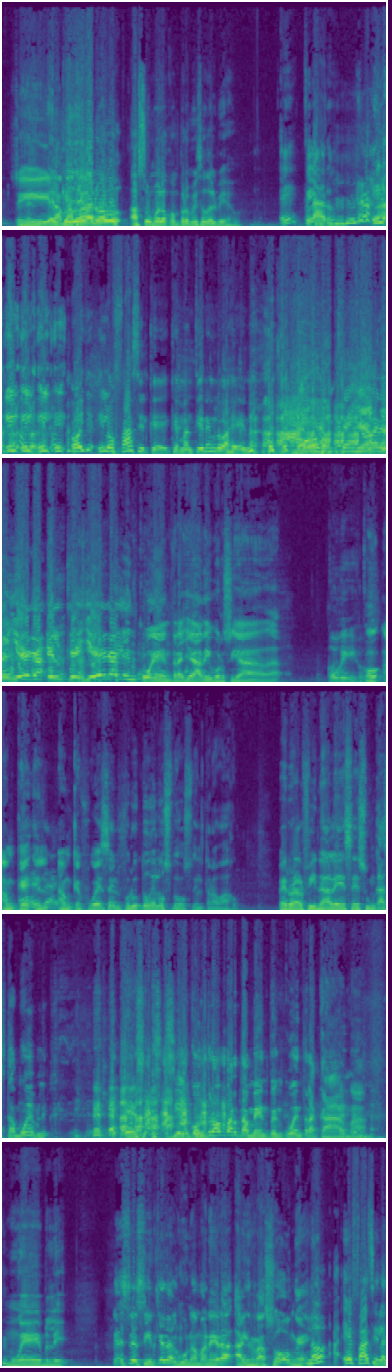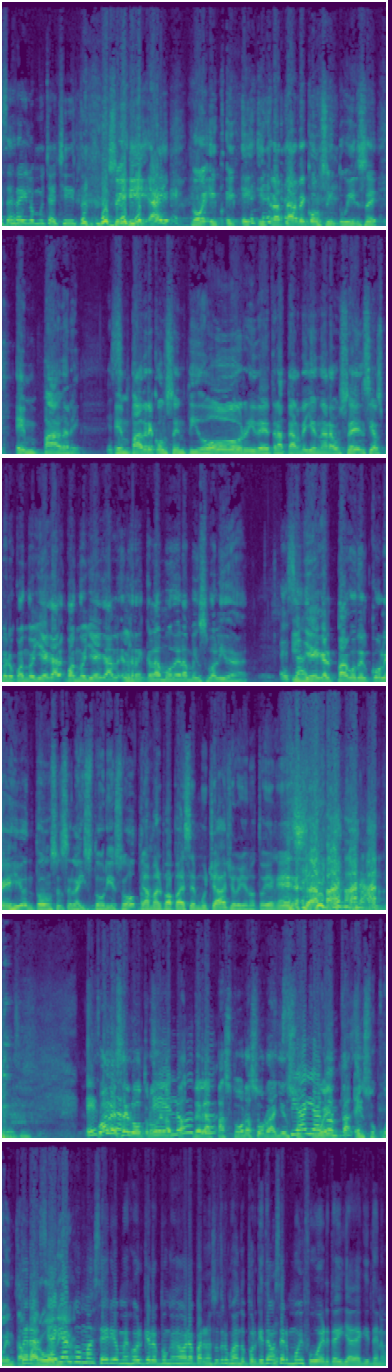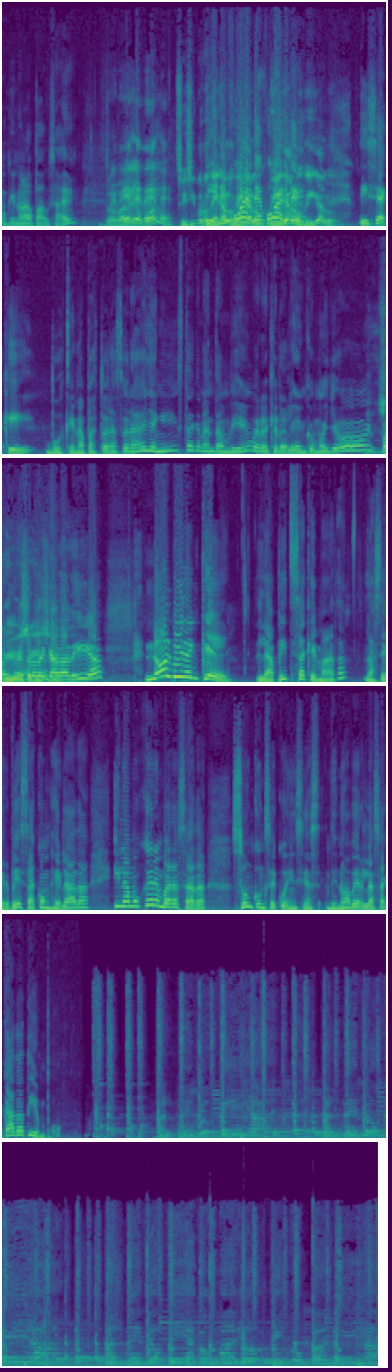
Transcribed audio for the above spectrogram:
Sí, el la que mamá- llega nuevo asume los compromisos del viejo. ¿Eh? Claro. Y, y- y- y- y- oye, y lo fácil que, que mantienen lo ajeno. No, el que llega, el que llega y encuentra ya divorciada, Con hijos. aunque, el, aunque fuese el fruto de los dos del trabajo. Pero al final ese es un gastamueble. Es- es- si encontró apartamento, encuentra cama, mueble. Es decir, que de alguna manera hay razón, ¿eh? No, es fácil hacer reír los muchachitos. Sí, hay, no, y, y- y- y tratar de constituirse en padre, en padre consentidor y de tratar de llenar ausencias, pero cuando llega, cuando llega el reclamo de la mensualidad Exacto. y llega el pago del colegio, entonces la historia es otra. Llama al papá de ese muchacho que yo no estoy en esa. ¿Cuál es el otro de, la, de otro- la pastora Soraya en si su algo- cuenta, eh, en su cuenta pero parodia? si hay algo más serio, mejor que lo pongan ahora para nosotros cuando, porque este va a ser muy fuerte y ya de aquí tenemos que irnos a la pausa, ¿eh? Pues dele, dele. Sí, sí, pero Viene dígalo, fuerte, dígalo, fuerte. dígalo, dígalo. Dice aquí, busquen la pastora Soraya en Instagram también para que la lean como yo, el pan Sí, nuestro sí, de sí, cada día. No olviden que la pizza quemada, la cerveza congelada y la mujer embarazada son consecuencias de no haberla sacado a tiempo. Al mediodía, al mediodía, al mediodía con Mario y compañía.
